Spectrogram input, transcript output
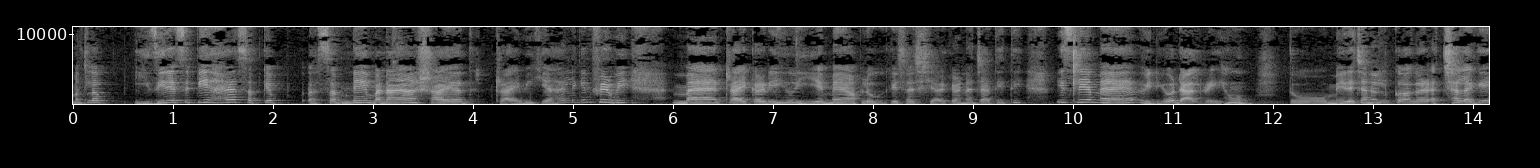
मतलब इजी रेसिपी है, सबके, सबने बनाया, शायद ट्राई भी किया है, लेकिन फिर भी मैं ट्राई कर रही हूँ, ये मैं आप लोगों के साथ शेयर करना चाहती थी, इसलिए मैं वीडियो डाल रही हूँ। तो मेरे चैनल को अगर अच्छा लगे,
